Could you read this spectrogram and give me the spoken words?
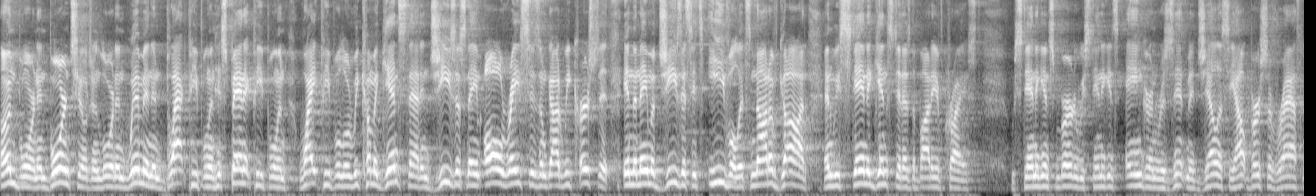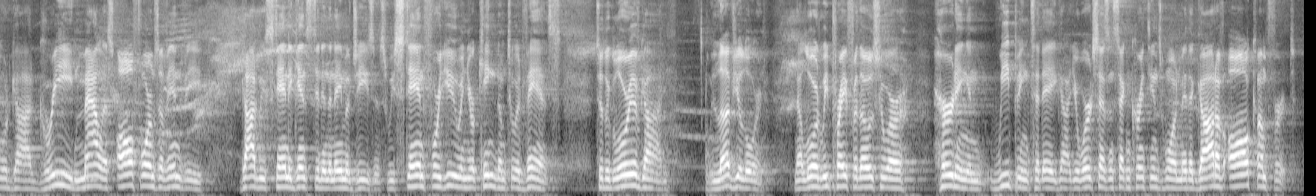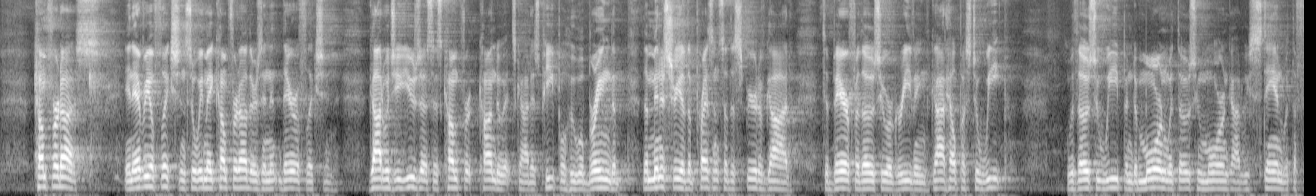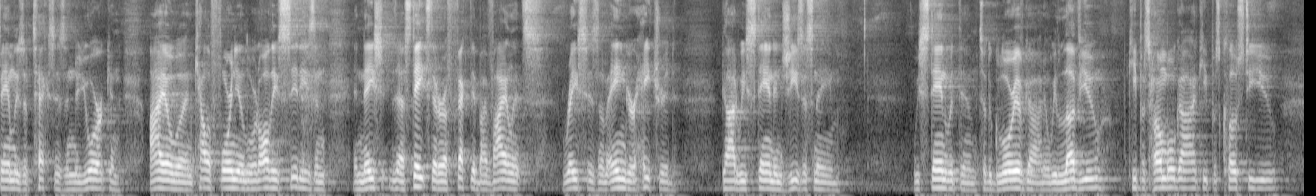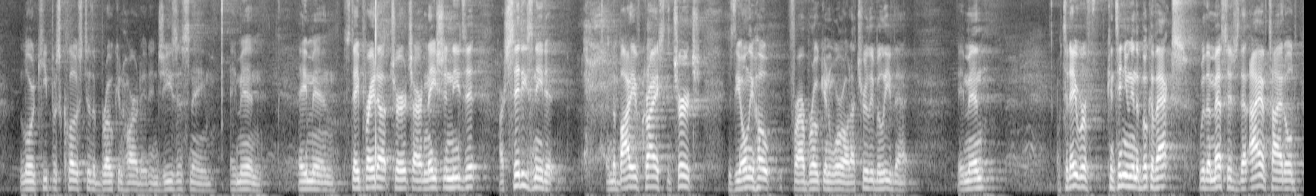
unborn and born children, Lord, and women and black people and Hispanic people and white people, Lord. We come against that in Jesus' name. All racism, God, we curse it in the name of Jesus. It's evil, it's not of God, and we stand against it as the body of Christ. We stand against murder. We stand against anger and resentment, jealousy, outbursts of wrath, Lord God, greed, malice, all forms of envy. God, we stand against it in the name of Jesus. We stand for you and your kingdom to advance to the glory of God. We love you, Lord. Now, Lord, we pray for those who are hurting and weeping today, God. Your word says in 2 Corinthians 1 May the God of all comfort comfort us in every affliction so we may comfort others in their affliction. God, would you use us as comfort conduits, God, as people who will bring the, the ministry of the presence of the Spirit of God to bear for those who are grieving. God, help us to weep with those who weep and to mourn with those who mourn. God, we stand with the families of Texas and New York and Iowa and California, Lord, all these cities and, and nation, uh, states that are affected by violence, racism, anger, hatred. God, we stand in Jesus' name. We stand with them to the glory of God, and we love you. Keep us humble, God. Keep us close to you. Lord, keep us close to the brokenhearted. In Jesus' name, amen. Amen. Stay prayed up, church. Our nation needs it, our cities need it. And the body of Christ, the church, is the only hope for our broken world. I truly believe that. Amen. Today we're continuing in the book of Acts with a message that I have titled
